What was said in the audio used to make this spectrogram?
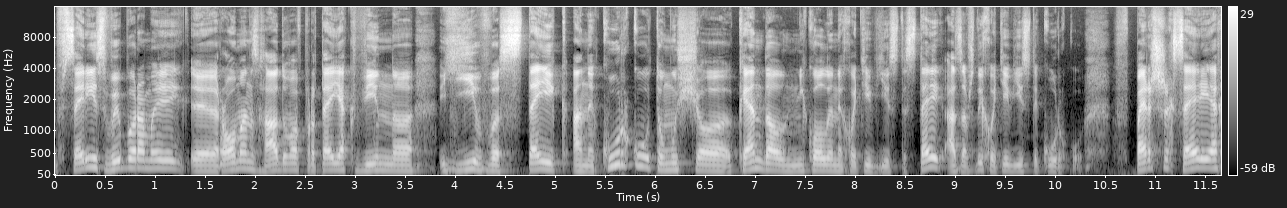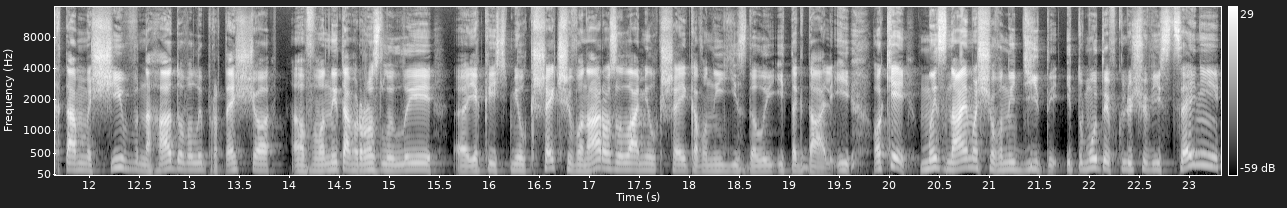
В серії з виборами е, Роман згадував про те, як він е, їв стейк, а не курку, тому що Кендал ніколи не хотів їсти стейк, а завжди хотів їсти курку. В перших серіях там Шів нагадували про те, що е, вони там розлили якийсь мілкшейк, чи вона розлила мілкшейк, а вони її здали, і так далі. І окей, ми знаємо, що вони діти, і тому ти в ключовій сцені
